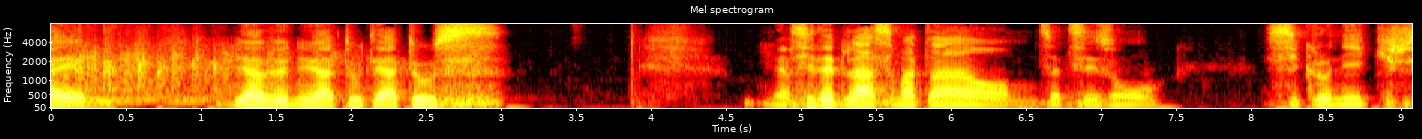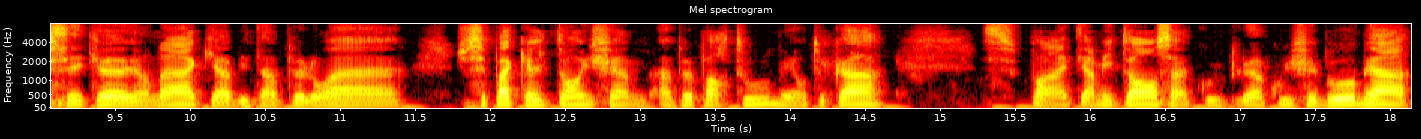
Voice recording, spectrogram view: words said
et bienvenue à toutes et à tous. Merci d'être là ce matin en cette saison cyclonique. Je sais qu'il y en a qui habitent un peu loin. Je ne sais pas quel temps il fait un, peu partout, mais en tout cas, par intermittence, un coup il pleut, un coup il fait beau. Mais à,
